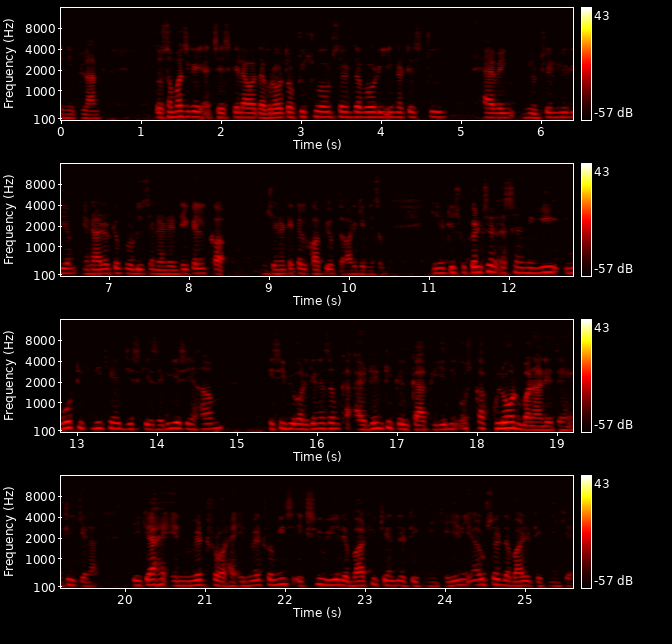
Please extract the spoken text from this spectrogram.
a plant तो समझ गई अच्छे, इसके अलावा the growth of tissue outside the body in a test tube having nutrient medium in order to produce an identical genetical copy of the organism ये टिश्यू कल्चर असल में ये, वो टेक्निक है जिसके ज़रिए से हम किसी भी ऑर्गेनिज्म का आइडेंटिकल कापी यानी उसका क्लोन बना लेते हैं, ठीक है ना? ये क्या है? इन्वेट्रो है। इन्वेट्रो मीन्स एक्सयू ये लेबार्ट्री के अंदर टेक्निक है, यानी आउटसाइड द बॉडी टेक्निक है।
